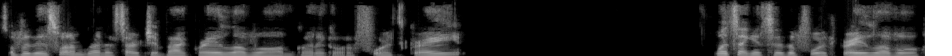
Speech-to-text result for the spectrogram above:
So for this one, I'm going to search it by grade level. I'm going to go to fourth grade. Once I get to the fourth grade level,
